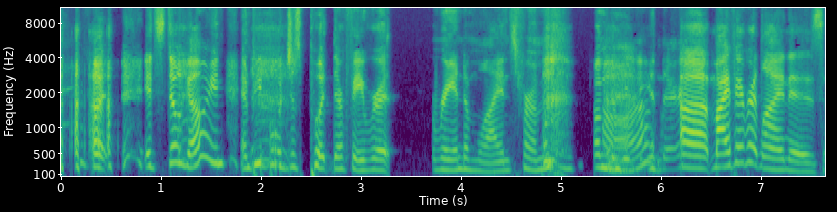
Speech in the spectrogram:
but it's still going. And people would just put their favorite random lines from from the movie in there. Uh, my favorite line is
